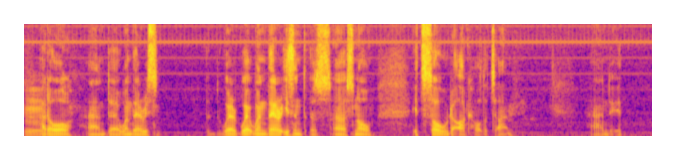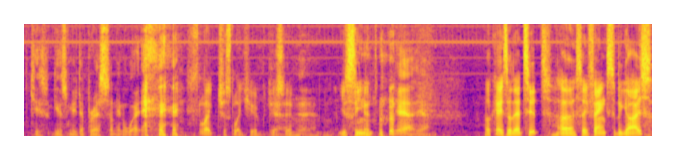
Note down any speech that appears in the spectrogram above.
mm. at all, and uh, when there is, where, where when there isn't a s- uh, snow, it's so dark all the time, and it gives, gives me depression in a way. It's like just like here because Yeah, yeah, yeah, you've seen it. yeah, yeah. okay, so that's it. Uh, say thanks to the guys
